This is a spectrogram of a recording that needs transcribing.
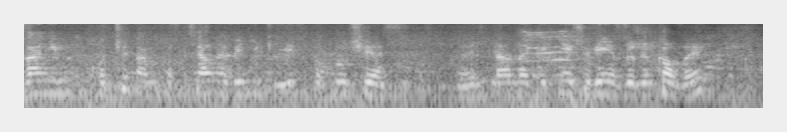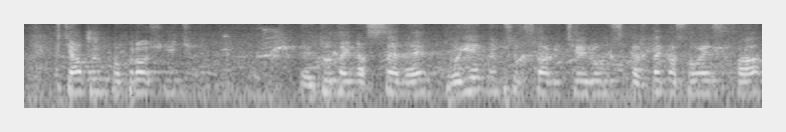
zanim odczytam oficjalne wyniki w konkursie e, na najpiękniejszy wieniec dożynkowy, chciałbym poprosić e, tutaj na scenę po jednym przedstawicielu z każdego sołectwa,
